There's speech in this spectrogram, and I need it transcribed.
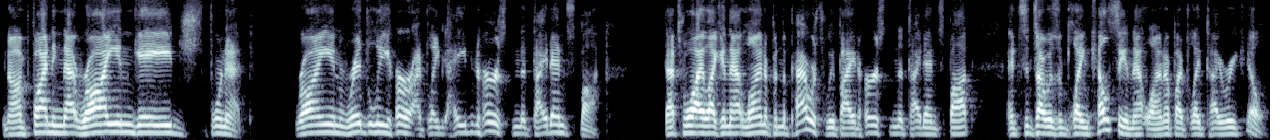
You know, I'm finding that Ryan Gage, Fournette, Ryan Ridley, her. I played Hayden Hurst in the tight end spot. That's why, like in that lineup in the power sweep, I had Hurst in the tight end spot. And since I wasn't playing Kelce in that lineup, I played Tyreek Hill.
